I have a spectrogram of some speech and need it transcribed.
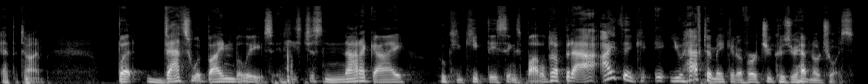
at the time. But that's what Biden believes. And he's just not a guy who can keep these things bottled up. But I, I think it, you have to make it a virtue because you have no choice.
